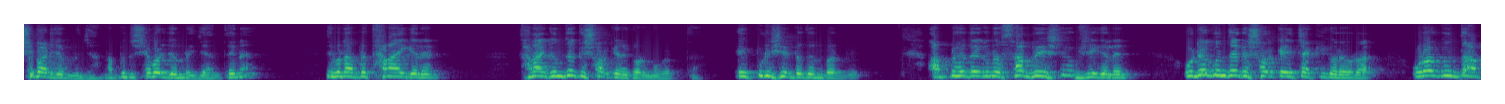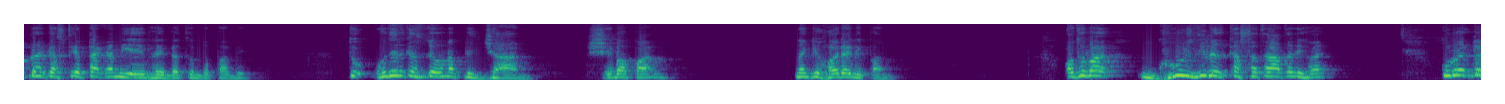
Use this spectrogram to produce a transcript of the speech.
সেবার জন্য যান। আপনি তো সেবার জন্যই যান, তাই না? যেমন আপনি থানায় গেলেন, থানায় কিন্তু একটা সরকারি কর্মকর্তা, এই পুলিশের বেতন বাড়বে। আপনি হয়তো কোনো সাব রেজিস্ট্রি অফিসে গেলেন ওটা কিন্তু একটা সরকারি চাকরি করে ওরা। ওরা কিন্তু আপনার কাছ থেকে টাকা নিয়ে এইভাবে বেতনটা পাবে। তো ওদের কাছে যখন আপনি যান, সেবা পান, নাকি হয়রানি পান? অথবা ঘুষ দিলে কাজটা তাড়াতাড়ি হয়? কোনো একটা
